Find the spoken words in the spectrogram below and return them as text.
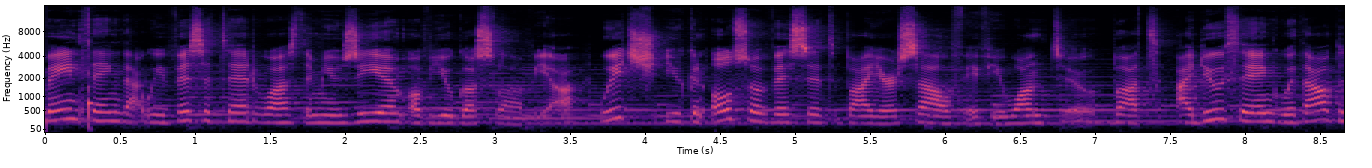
Main thing that we visited was the Museum of Yugoslavia, which you can also visit by yourself if you want to. But I do think without the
